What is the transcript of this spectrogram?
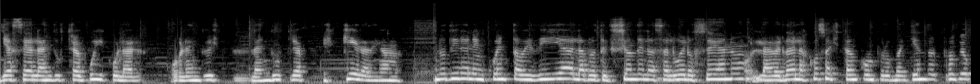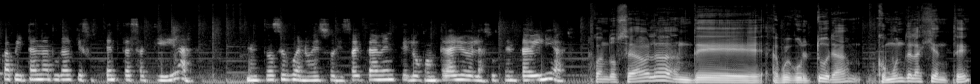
ya sea la industria acuícola o la, la industria pesquera, digamos. No tienen en cuenta hoy día la protección de la salud del océano, la verdad las cosas están comprometiendo el propio capital natural que sustenta esa actividad. Entonces, bueno, eso es exactamente lo contrario de la sustentabilidad. Cuando se habla de acuicultura, común de la gente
